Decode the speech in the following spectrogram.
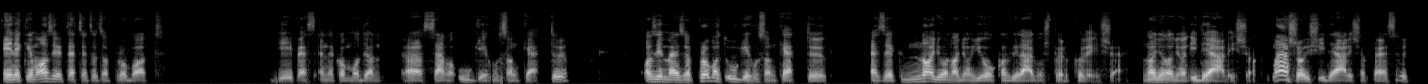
én nekem azért tetszett az a probat gép, ez, ennek a modern száma UG22, azért, mert ez a probat UG22-k, ezek nagyon-nagyon jók a világos pörkölése. Nagyon-nagyon ideálisak. Másra is ideálisak persze, hogy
